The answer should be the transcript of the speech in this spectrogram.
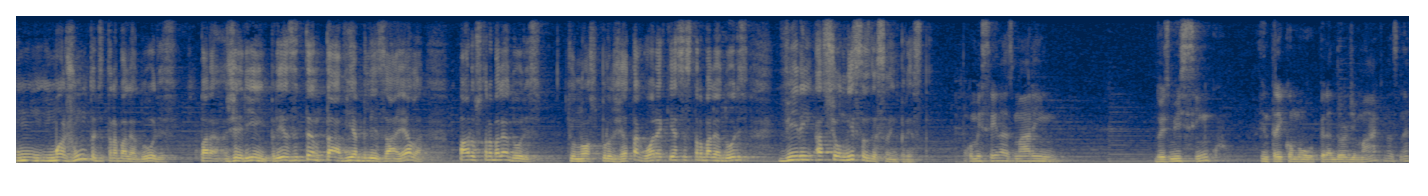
um, uma junta de trabalhadores para gerir a empresa e tentar viabilizar ela para os trabalhadores. Que o nosso projeto agora é que esses trabalhadores virem acionistas dessa empresa. Comecei na Asmar em 2005, entrei como operador de máquinas, né?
